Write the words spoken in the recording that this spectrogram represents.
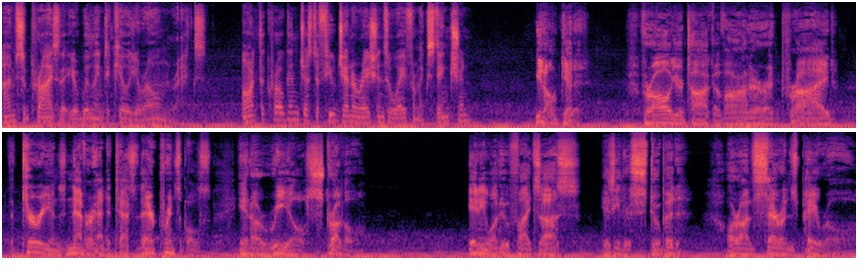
I'm surprised that you're willing to kill your own, Wrex. Aren't the Krogan just a few generations away from extinction? You don't get it. For all your talk of honor and pride, the Turians never had to test their principles in a real struggle. Anyone who fights us is either stupid or on Saren's payroll.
